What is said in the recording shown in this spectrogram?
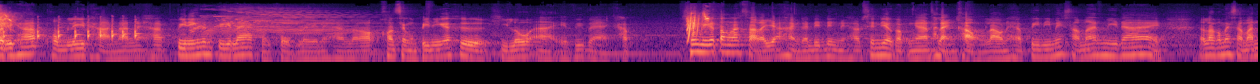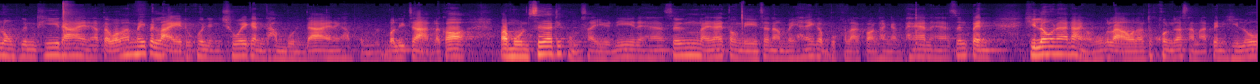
สวัสดีครับ ผมลีฐานนั้นนะครับ ปีนี้เป็นปีแรกของผมเลยนะครับ แล้วคอนเซ็ปต์ของปีนี้ก็คือ Hero are everywhere ครับ ช่วงนี้ก็ต้องรักษาระยะห่างกันนิดนึงนะครับ เช่นเดียวกับงานแถลงข่าวของเรานะครับ ปีนี้ไม่สามารถมีได้ แล้วเราก็ไม่สามารถลงพื้นที่ได้นะครับ แต่ว่าไม่เป็นไรทุกคนยังช่วยกันทำบุญได้นะครับ ผมบริจาคแล้วก็ประมูลเสื้อที่ผมใส่อยู่นี่นะฮะ ซึ่งรายได้ตรงนี้จะนำไปให้กับบุคลากรทางการแพทย์นะฮะ ซึ่งเป็นฮีโร่หน้าด่านของพวกเรา แล้วทุกคนก็สามารถเป็นฮีโร่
